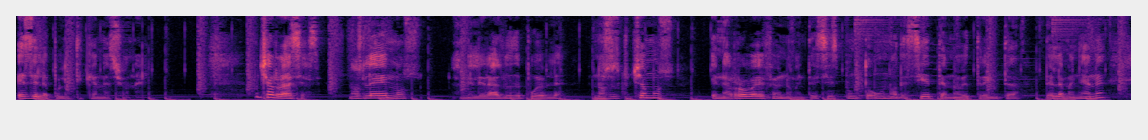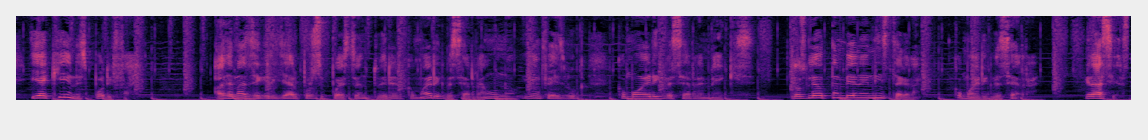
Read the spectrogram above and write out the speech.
es de la política nacional. Muchas gracias. Nos leemos en el Heraldo de Puebla. Nos escuchamos en arroba FM96.1 de 7 a 9.30 de la mañana y aquí en Spotify. Además de grillar, por supuesto, en Twitter como Eric Becerra 1 y en Facebook como Eric Becerra MX. Los leo también en Instagram como Eric Becerra. Gracias.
